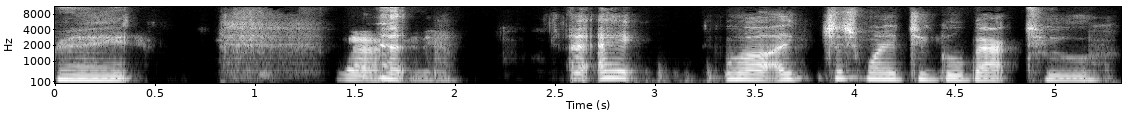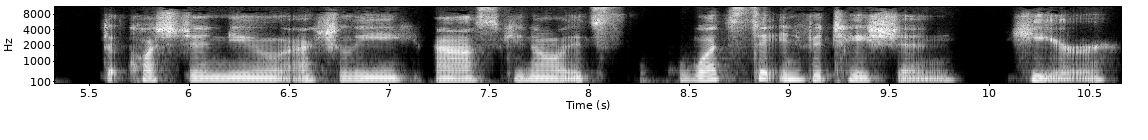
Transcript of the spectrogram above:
Right. Yeah, yeah. I, I well i just wanted to go back to the question you actually asked you know it's what's the invitation here?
